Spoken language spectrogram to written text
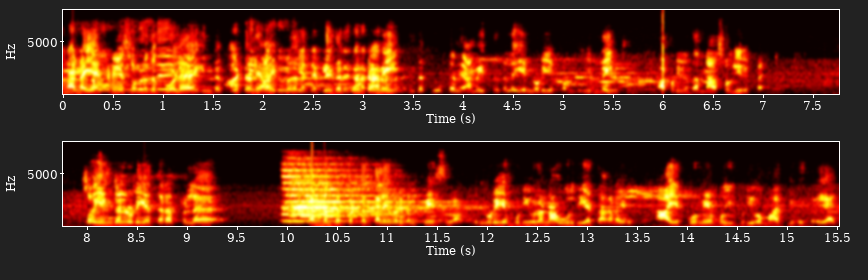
நான் ஏற்கனவே சொன்னது போல இந்த கூட்டணி அமைப்பதில் இந்த கூட்டணி இந்த கூட்டணி அமைத்ததுல என்னுடைய பங்கு இல்லை. அப்படின்னு தான் நான் சொல்லியிருப்பேன். சோ எங்களுடைய தரப்புல சம்பந்தப்பட்ட தலைவர்கள் பேசுவாங்க. என்னுடைய முடிவுல நான் உறுதியாத்தாங்க நான் இருக்கேன். நான் எப்பவுமே முடி- முடிவை மாற்றியது கிடையாது.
